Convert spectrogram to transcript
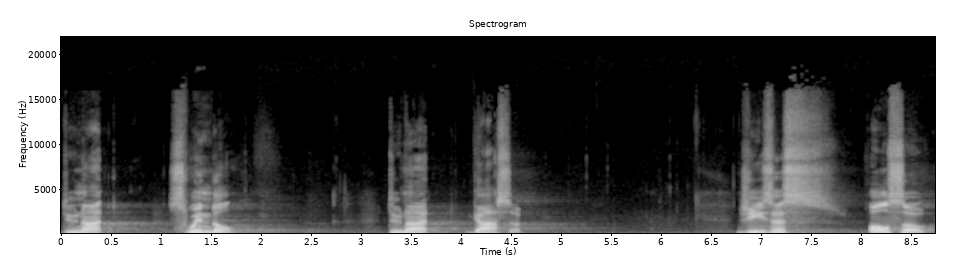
Do not swindle. Do not gossip. Jesus also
